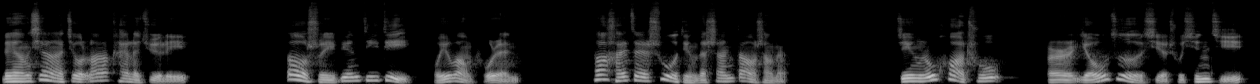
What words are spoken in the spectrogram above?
两下就拉开了距离。到水边低地回望仆人，他还在树顶的山道上呢。景如画出，而游字写出心急。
